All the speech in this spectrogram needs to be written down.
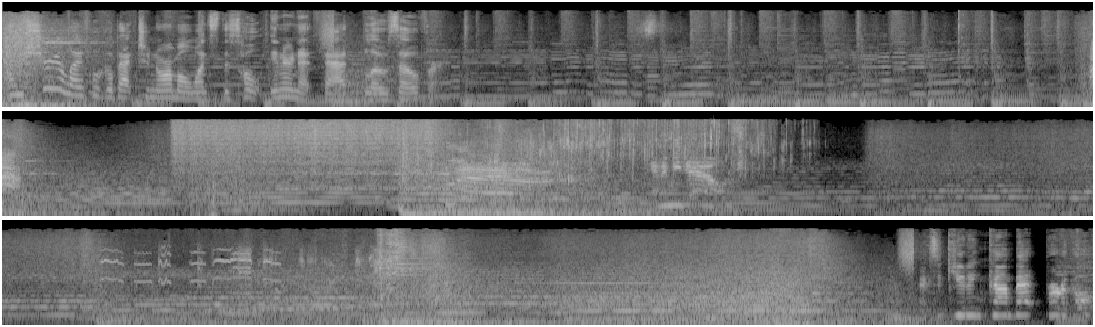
I'm sure your life will go back to normal once this whole internet fad blows over. Executing combat protocol.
